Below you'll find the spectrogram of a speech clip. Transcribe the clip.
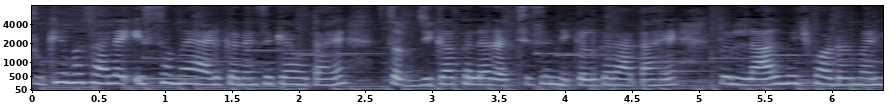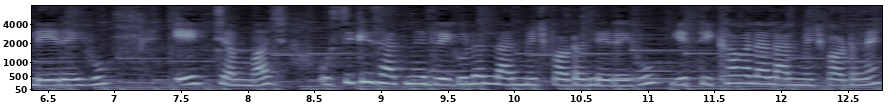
सूखे मसाले इस समय ऐड करने से क्या होता है? सब्ज़ी का कलर अच्छे से निकल कर आता है। तो लाल मिर्च पाउडर मैं ले रही हूँ, एक चम्मच। उसी के साथ मैं रेगुलर लाल मिर्च पाउडर ले रही हूँ। ये तीखा वाला लाल मिर्च पाउडर है।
